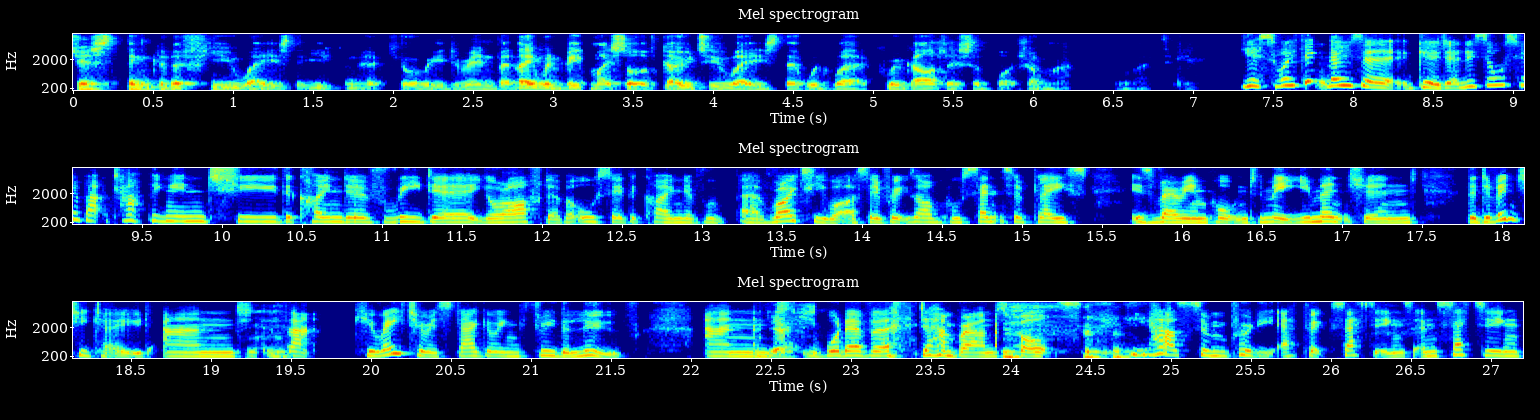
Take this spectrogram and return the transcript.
just think of a few ways that you can hook your reader in, but they would be my sort of go-to ways that would work regardless of what genre you're writing Yes, yeah, so I think those are good. And it's also about tapping into the kind of reader you're after, but also the kind of uh, writer you are. So, for example, sense of place is very important to me. You mentioned the Da Vinci Code, and mm-hmm. that curator is staggering through the Louvre. And yes. whatever Dan Brown's faults, he has some pretty epic settings, and setting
